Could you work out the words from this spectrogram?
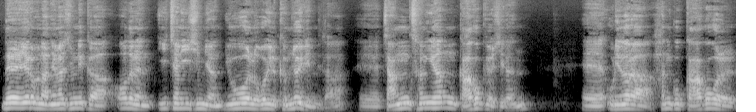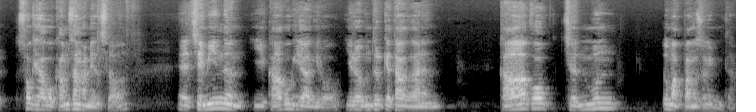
네, 여러분 안녕하십니까? 오늘은 2020년 6월 5일 금요일입니다. 에, 장성현 가곡교실은 에, 우리나라 한국 가곡을 소개하고 감상하면서 에, 재미있는 이 가곡 이야기로 여러분들께 다가가는 가곡 전문 음악 방송입니다.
